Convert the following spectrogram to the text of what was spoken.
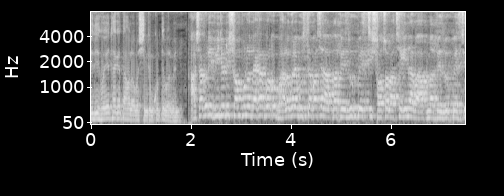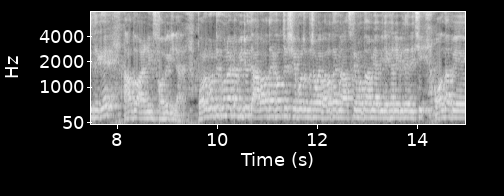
যদি হয়ে থাকে, তাহলে অবশ্যই ইনকাম করতে পারবেন। আশা করি ভিডিওটি সম্পূর্ণ দেখার পর খুব ভালো করে বুঝতে পারছেন আপনার ফেসবুক পেজটি সচল আছে কিনা, বা আপনার ফেসবুক পেজটি থেকে আদৌ আর্নিংস হবে কিনা? পরবর্তী কোনো একটা ভিডিওতে আবারও দেখা হচ্ছে, সে পর্যন্ত সবাই ভালো থাকবেন। আজকের মতো আমি আবির এখানে বিদায় নিচ্ছি। অল দ্য বেস্ট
